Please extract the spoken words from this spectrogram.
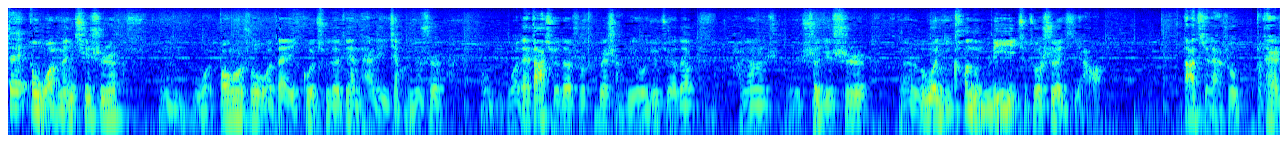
对，那我们其实，嗯，我包括说我在过去的电台里讲，就是我在大学的时候特别傻逼，我就觉得好像设计师，呃，如果你靠努力去做设计啊，大体来说不太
